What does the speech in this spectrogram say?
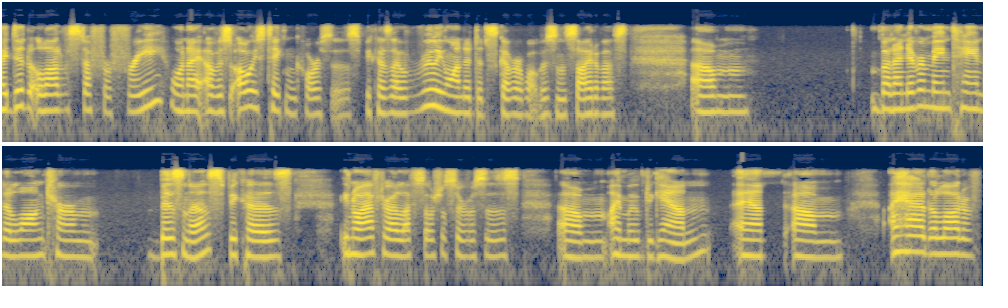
I did a lot of stuff for free when I, I, was always taking courses because I really wanted to discover what was inside of us. Um, but I never maintained a long term business because, you know, after I left social services, um, I moved again. And um, I had a lot of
